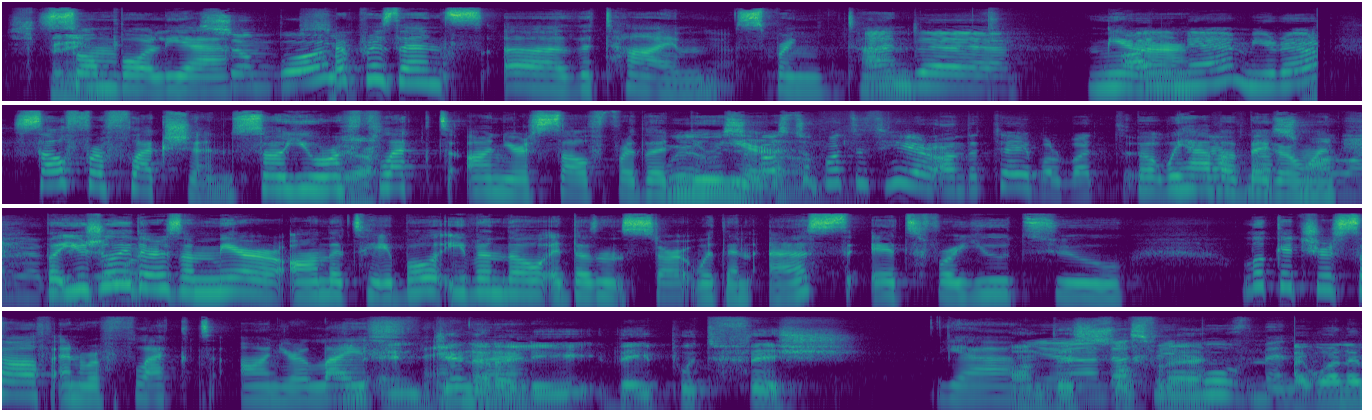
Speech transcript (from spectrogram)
Spring. Sombol, yeah. Sombol. Represents uh, the time, springtime. and uh, mirror. ayna, mirror. Self-reflection. So you reflect on yourself for the We, new we're year. supposed to put it here on the table, but But we have a bigger small one. But usually bigger there's a mirror on the table, even though it doesn't start with an S. It's for you to look at yourself and reflect on your And, life. and uh, generally, they put fish yeah. on Yeah, this that's sofra. movement. I want to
